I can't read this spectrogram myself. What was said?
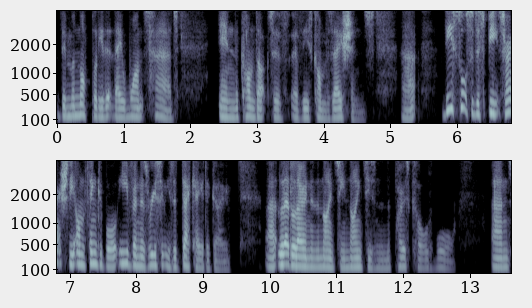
the monopoly that they once had in the conduct of of these conversations. Uh, these sorts of disputes are actually unthinkable even as recently as a decade ago, uh, let alone in the 1990s and in the post Cold War. And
